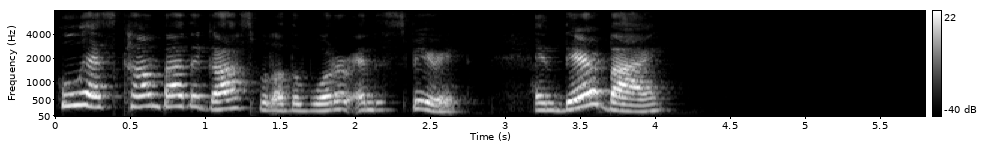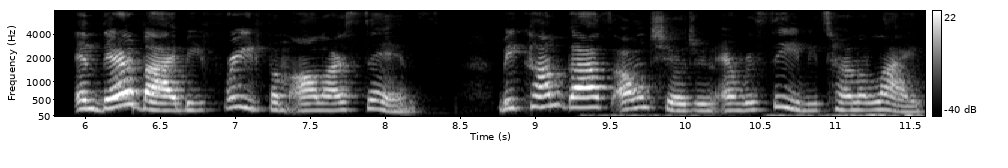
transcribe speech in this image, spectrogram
who has come by the gospel of the water and the spirit, and thereby and thereby be freed from all our sins, become God's own children and receive eternal life.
